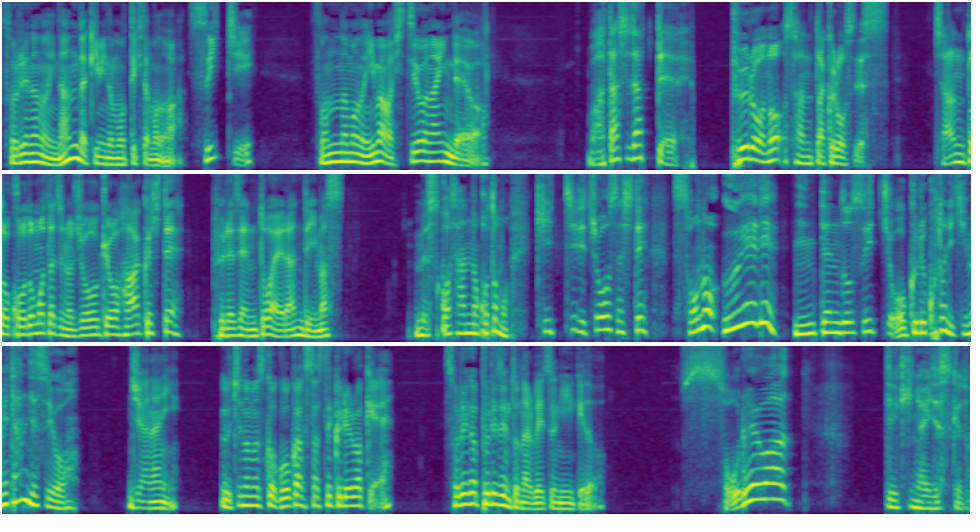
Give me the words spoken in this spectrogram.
それなのになんだ君の持ってきたものは？スイッチ？そんなもの今は必要ないんだよ。私だって、プロのサンタクロースです。ちゃんと子供たちの状況を把握して、プレゼントは選んでいます。息子さんのこともきっちり調査して、その上で、任天堂スイッチを送ることに決めたんですよ。じゃあ何？うちの息子を合格させてくれるわけ？それがプレゼントなら別にいいけど。それは、できないですけど。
